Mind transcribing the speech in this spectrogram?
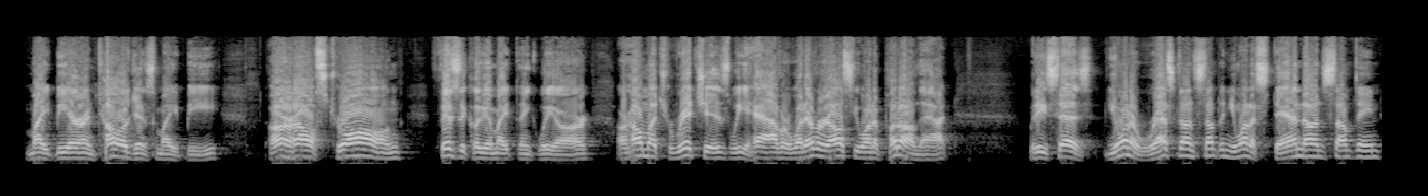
might be, our intelligence might be, or how strong physically you might think we are, or how much riches we have, or whatever else you want to put on that. But he says, you want to rest on something, you want to stand on something,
